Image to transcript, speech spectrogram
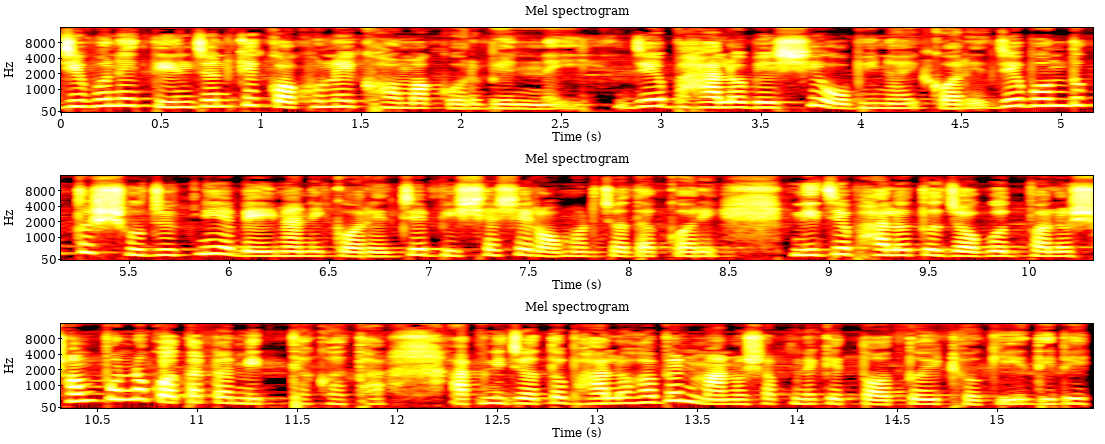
জীবনে তিনজনকে কখনোই ক্ষমা করবেন নেই। যে ভালোবেসে অভিনয় করে, যে বন্ধুত্ব সুযোগ নিয়ে বেইমানি করে, যে বিশ্বাসের অমর্যাদা করে, নিজে ভালো তো জগৎ ভালো, সম্পূর্ণ কথাটা মিথ্যা কথা। আপনি যত ভালো হবেন, মানুষ আপনাকে ততই ঠকিয়ে দিবে।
